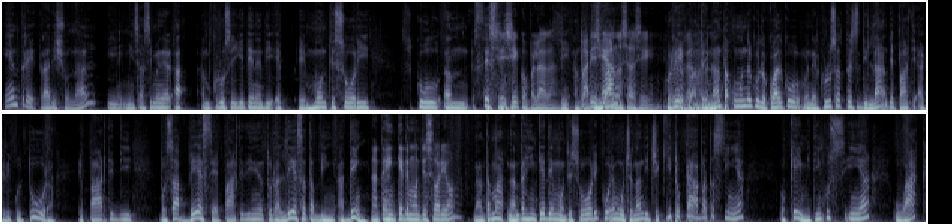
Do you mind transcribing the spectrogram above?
entre tradicional e, minha assim, maneira, a, a cruza que tem de é, é Montessori School um, System. Sim, sim, completo. Sim, Vários anos assim. Correto. Então, nanta onda com o qual, quando cruza três de land, é parte de agricultura, é parte de você besta, é parte de natureza também, adem. Nanta hinke de Montessori, ó? Nanta, nanta hinke de Montessori, que é muito de chiquito, acaba assim, ok, me tem cozinha, wak,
